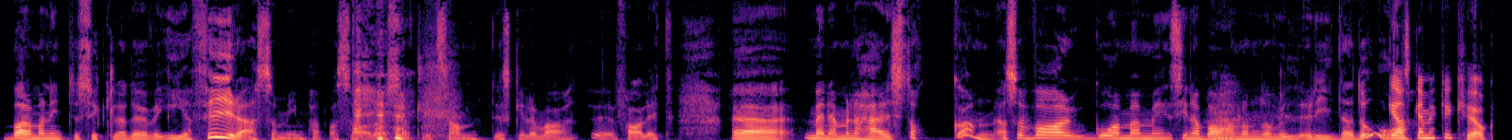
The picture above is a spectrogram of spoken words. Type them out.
Bara man inte cyklade över E4 som min pappa sa då, så att liksom det skulle vara eh, farligt. Eh, men jag menar här i Stockholm, alltså var går man med sina barn om de vill rida då? Ganska mycket kö och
